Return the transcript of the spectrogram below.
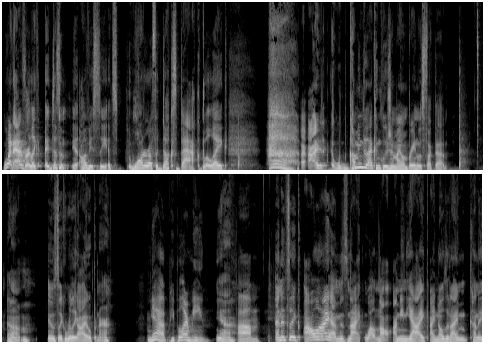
whatever. Like it doesn't obviously it's water off a duck's back but like I, I coming to that conclusion my own brain was fucked up. Um it was like really eye-opener. Yeah, people are mean. yeah. Um, and it's like all i am is not. well no i mean yeah i, I know that i'm kind of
